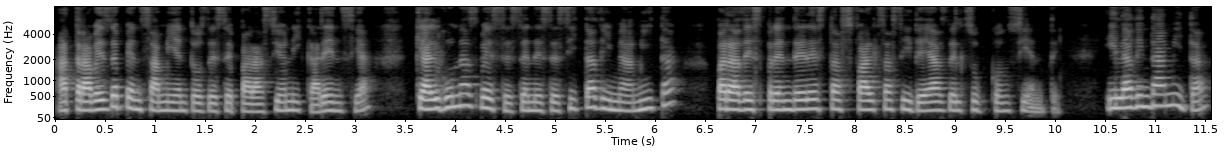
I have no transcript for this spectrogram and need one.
a través de pensamientos de separación y carencia que algunas veces se necesita dinamita para desprender estas falsas ideas del subconsciente, y la dinamita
